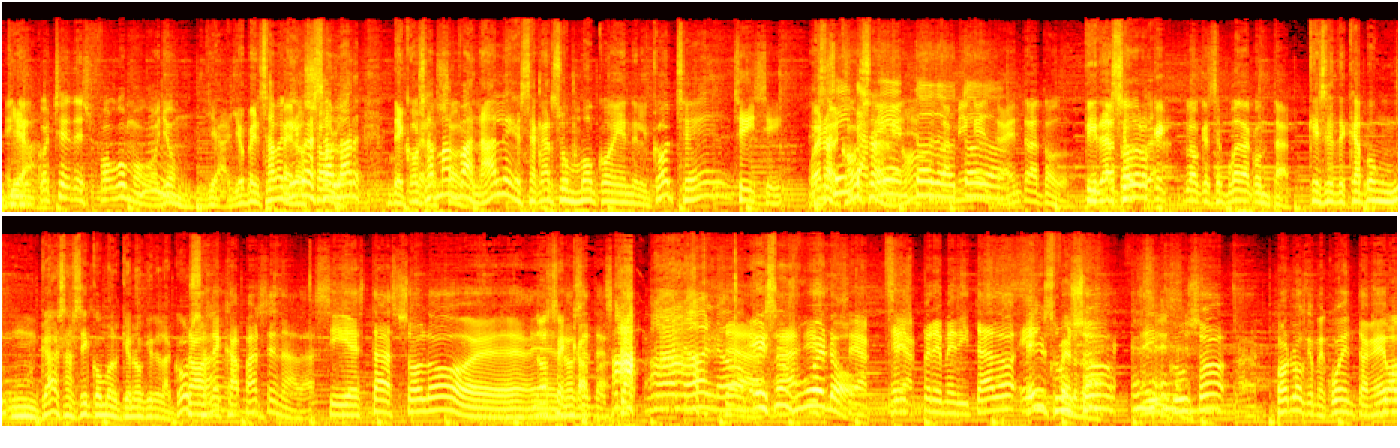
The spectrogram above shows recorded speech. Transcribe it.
En Ya. el coche desfogo mogollón. Ya, yo pensaba que ibas a hablar de cosas más solo. banales, sacarse un moco en el coche. Sí, sí. Bueno, Sí, cosas, también, ¿no? todo, También todo. entra, entra todo. Tirar todo lo que, lo que se pueda contar. Que se te escapa un, un gas así como el que no quiere la cosa. No, de escaparse nada. Si estás solo, eh, No se te escapa. No, no, no. O sea, Eso es ah, bueno. sea- Es premeditado e Es incluso, e incluso por lo que me cuentan, ¿eh? hemos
